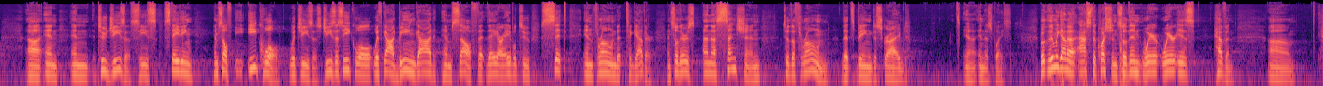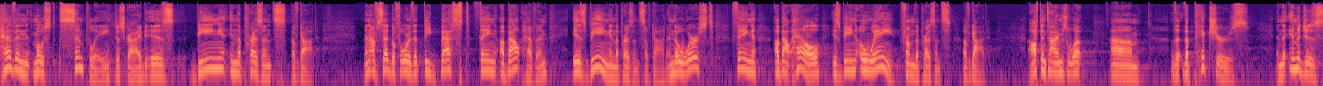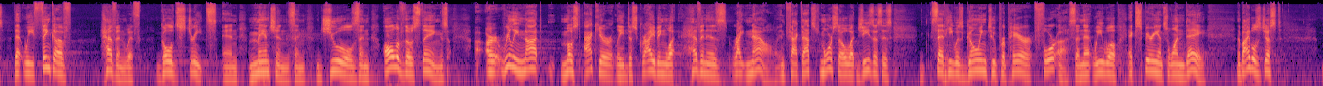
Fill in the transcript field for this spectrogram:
uh, and, and to Jesus. He's stating himself e- equal with Jesus, Jesus equal with God, being God himself, that they are able to sit enthroned together. And so there's an ascension to the throne that's being described uh, in this place. But then we got to ask the question so then, where, where is heaven? Um, heaven, most simply described, is being in the presence of God. And I've said before that the best thing about heaven is being in the presence of God. And the worst thing about hell is being away from the presence of God. Oftentimes, what um, the, the pictures and the images that we think of heaven with gold streets and mansions and jewels and all of those things are really not most accurately describing what heaven is right now. In fact, that's more so what Jesus is said he was going to prepare for us and that we will experience one day. The Bible's just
